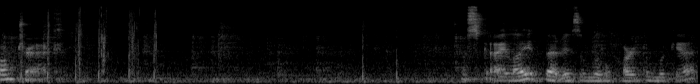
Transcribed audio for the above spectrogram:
On track. a skylight that is a little hard to look at.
